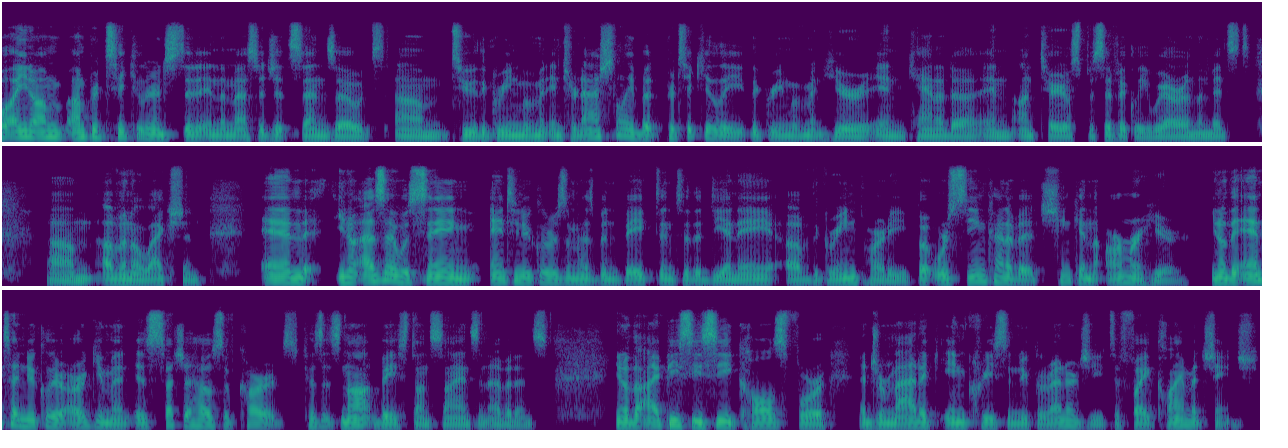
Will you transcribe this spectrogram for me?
Well, you know, I'm I'm particularly interested in the message it sends out um, to the green movement internationally, but particularly the green movement here in Canada and Ontario specifically. We are in the midst um, of an election, and you know, as I was saying, anti-nuclearism has been baked into the DNA of the Green Party, but we're seeing kind of a chink in the armor here. You know, the anti-nuclear argument is such a house of cards because it's not based on science and evidence. You know, the IPCC calls for a dramatic increase in nuclear energy to fight climate change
